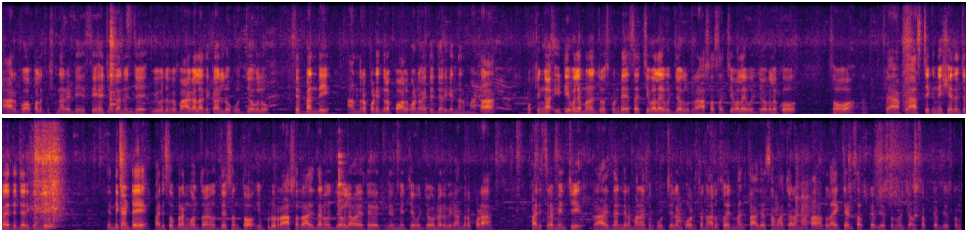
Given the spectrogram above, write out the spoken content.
ఆర్ గోపాలకృష్ణారెడ్డి సిహెచ్ ధనుంజయ్ వివిధ విభాగాల అధికారులు ఉద్యోగులు సిబ్బంది అందరూ కూడా ఇందులో పాల్గొనడం అయితే జరిగిందనమాట ముఖ్యంగా ఇటీవలే మనం చూసుకుంటే సచివాలయ ఉద్యోగులకు రాష్ట్ర సచివాలయ ఉద్యోగులకు సో ప్లా- ప్లాస్టిక్ నిషేధించడం అయితే జరిగింది. ఎందుకంటే పరిశుభ్రంగా ఉంచాలనే ఉద్దేశంతో ఇప్పుడు రాష్ట్ర రాజధాని ఉద్యోగులు ఎవరైతే నిర్మించే ఉద్యోగులు ఉన్నారో వీరందరూ కూడా పరిశ్రమించి రాజధాని నిర్మాణం అయితే పూర్తి చేయాలని కోరుతున్నారు. సో ఇది మనకు తాజా సమాచారం అన్నమాట. ఒక లైక్ చేయండి సబ్స్క్రైబ్ చేసుకొని మన ఛానల్ సబ్స్క్రైబ్ చేసుకొని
